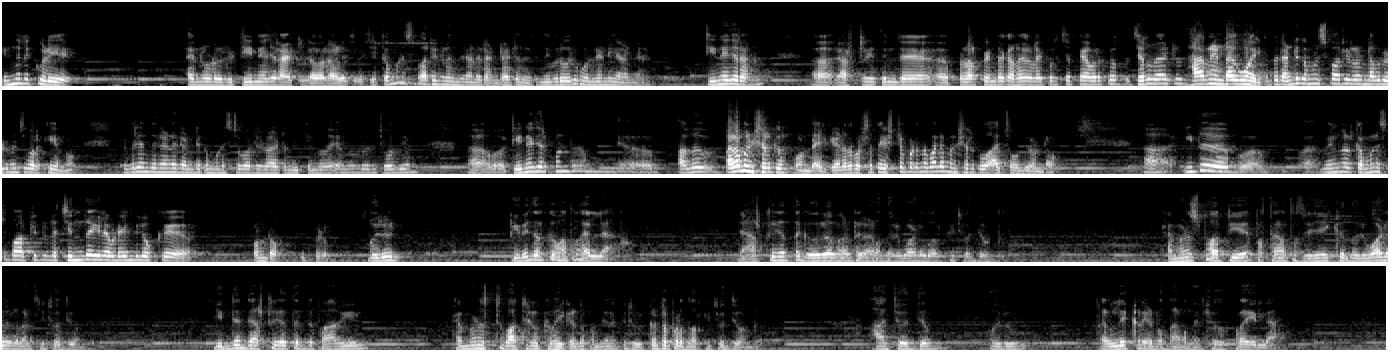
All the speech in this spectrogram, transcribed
ഇന്നലെ കൂടി എന്നോടൊരു ടീനേജറായിട്ടുള്ള ഒരാൾ ചോദിച്ചു ഈ കമ്മ്യൂണിസ്റ്റ് പാർട്ടികൾ എന്തിനാണ് രണ്ടായിട്ട് നിൽക്കുന്നത്? ഇവർ ഒരു മുന്നണിയാണ്. ടീനേജറാണ്. രാഷ്ട്രീയത്തിന്റെ പിളർപ്പിന്റെ കഥകളെക്കുറിച്ചൊക്കെ അവർക്ക് ചെറുതായിട്ട് ധാരണ ഉണ്ടാകുമായിരിക്കും. ഇപ്പോൾ രണ്ട് കമ്മ്യൂണിസ്റ്റ് പാർട്ടികളുണ്ട് അവർ ഒരുമിച്ച് വർക്ക് ചെയ്യുന്നു. ഇവരെന്തിനാണ് രണ്ട് കമ്മ്യൂണിസ്റ്റ് പാർട്ടികളായിട്ട് നിൽക്കുന്നത് എന്നുള്ളൊരു ചോദ്യം ടീനേജർ കൊണ്ട് അത് പല മനുഷ്യർക്കും ഉണ്ടായിരിക്കും. ഇടതുപക്ഷത്തെ ഇഷ്ടപ്പെടുന്ന പല മനുഷ്യർക്കും ആ ചോദ്യം ഉണ്ടാവും. ഇത് നിങ്ങൾ കമ്മ്യൂണിസ്റ്റ് പാർട്ടികളുടെ ചിന്തയിൽ എവിടെയെങ്കിലുമൊക്കെ ഉണ്ടോ ഇപ്പോഴും? ഒരു ടീനേജർക്ക് മാത്രമല്ല രാഷ്ട്രീയത്തെ ഗൗരവമായിട്ട് കാണുന്ന ഒരുപാട് പേർക്ക് ചോദ്യമുണ്ട്. കമ്മ്യൂണിസ്റ്റ് പാർട്ടിയെ പ്രസ്ഥാനത്തെ സ്നേഹിക്കുന്ന ഒരുപാട് പേരുടെ മനസ്സിൽ ചോദ്യമുണ്ട്. ഇന്ത്യൻ രാഷ്ട്രീയത്തിന്റെ ഭാവിയിൽ കമ്മ്യൂണിസ്റ്റ് പാർട്ടികൾക്ക് വഹിക്കേണ്ട പങ്കിനെപ്പറ്റി ഉത്കണ്ഠപ്പെടുന്നവർക്ക് ചോദ്യമുണ്ട്. ആ ചോദ്യം ഒരു തള്ളിക്കളയണമെന്നാണെന്ന് എനിക്ക് അഭിപ്രായമില്ല.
